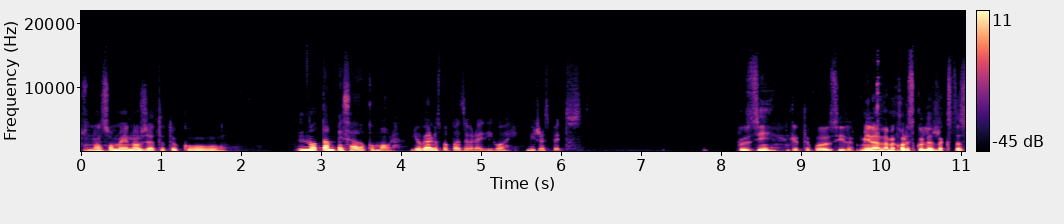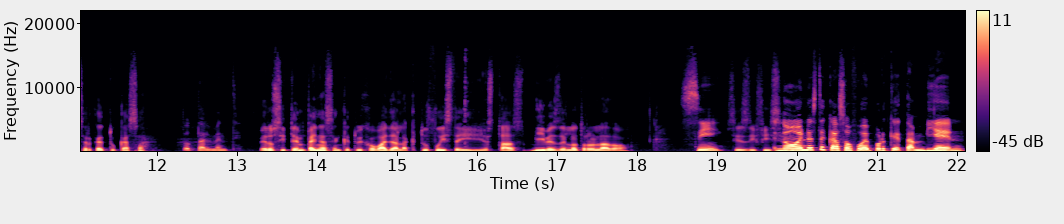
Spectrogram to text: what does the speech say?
Pues más o menos, ya te tocó. No tan pesado como ahora. Yo veo a los papás de ahora y digo, ay, mis respetos. Pues sí, ¿qué te puedo decir? Mira, la mejor escuela es la que está cerca de tu casa. Totalmente. Pero si te empeñas en que tu hijo vaya a la que tú fuiste y estás, vives del otro lado, Sí. sí es difícil. No, en este caso fue porque también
